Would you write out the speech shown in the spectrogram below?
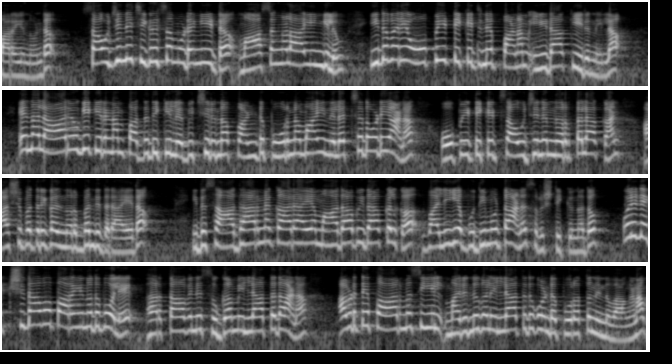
പറയുന്നുണ്ട്. സൗജന്യ ചികിത്സ മുടങ്ങിയിട്ട് മാസങ്ങളായെങ്കിലും ഇതുവരെ ഒ പി ടിക്കറ്റിന് പണം ഈടാക്കിയിരുന്നില്ല. എന്നാൽ ആരോഗ്യ കിരണം പദ്ധതിക്ക് ലഭിച്ചിരുന്ന ഫണ്ട് പൂർണമായി നിലച്ചതോടെയാണ് ഒ പി ടിക്കറ്റ് സൗജന്യം നിർത്തലാക്കാൻ ആശുപത്രികൾ നിർബന്ധിതരായത്. ഇത് സാധാരണക്കാരായ മാതാപിതാക്കൾക്ക് വലിയ ബുദ്ധിമുട്ടാണ് സൃഷ്ടിക്കുന്നത്. ഒരു രക്ഷിതാവ് പറയുന്നത് പോലെ ഭർത്താവിന് സുഖമില്ലാത്തതാണ് അവിടുത്തെ ഫാർമസിയിൽ മരുന്നുകൾ ഇല്ലാത്തത് കൊണ്ട് പുറത്തുനിന്ന് വാങ്ങണം.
